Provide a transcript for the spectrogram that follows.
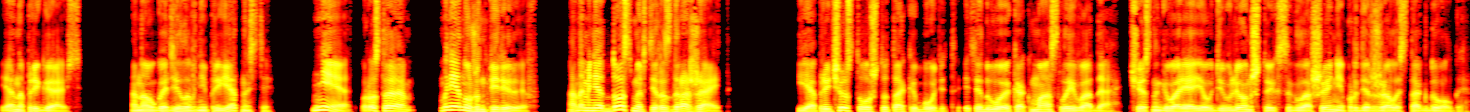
Я напрягаюсь. Она угодила в неприятности? «Нет, просто мне нужен перерыв. Она меня до смерти раздражает. Я предчувствовал, что так и будет. Эти двое как масло и вода. Честно говоря, я удивлен, что их соглашение продержалось так долго.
